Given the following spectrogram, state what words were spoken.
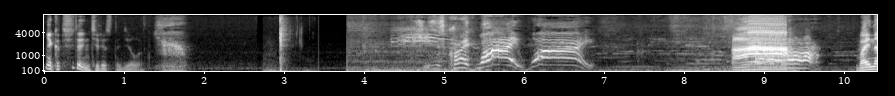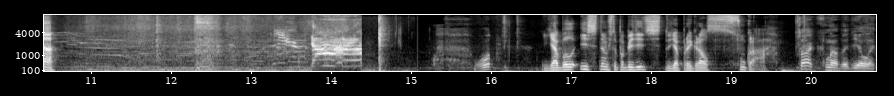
Не, это всегда интересное дело. Jesus Christ! Why? Why? А! Война. Вот Я был истинным, что победить, но я проиграл, сука. так надо делать.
